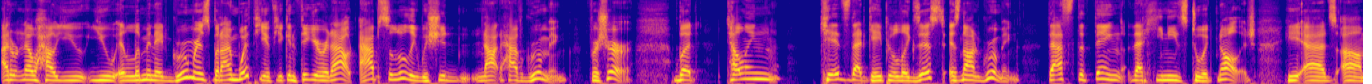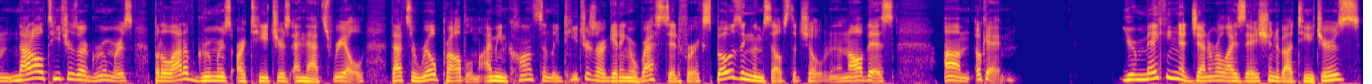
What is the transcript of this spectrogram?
I don't know how you you eliminate groomers, but I'm with you if you can figure it out. Absolutely, we should not have grooming for sure. But telling kids that gay people exist is not grooming. That's the thing that he needs to acknowledge. He adds, um, not all teachers are groomers, but a lot of groomers are teachers, and that's real. That's a real problem. I mean, constantly, teachers are getting arrested for exposing themselves to children and all this. Um, okay. You're making a generalization about teachers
